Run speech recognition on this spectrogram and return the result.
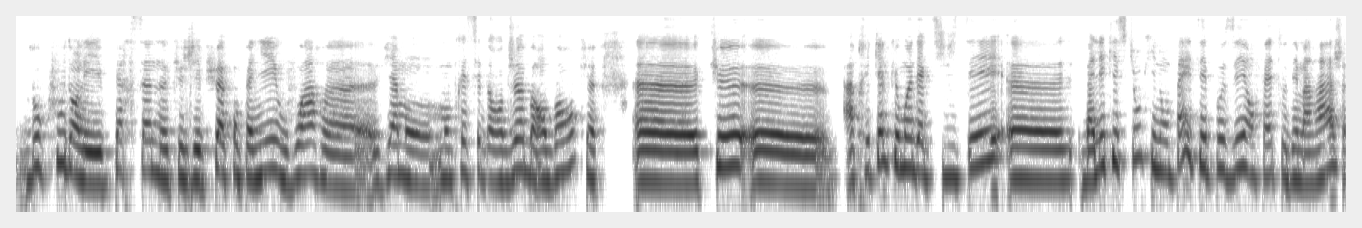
beaucoup dans les personnes que j'ai pu accompagner ou voir euh, via mon, précédent job en banque euh, que euh, après quelques mois d'activité, bah, les questions qui n'ont pas été posées en fait au démarrage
